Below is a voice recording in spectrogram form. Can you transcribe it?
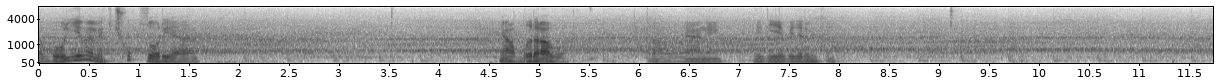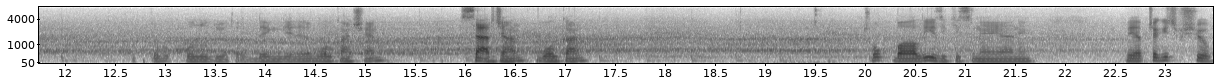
Ya gol yememek çok zor ya. Ya bravo. Bravo yani ne diyebilirim ki? Çabuk bozuluyor tabii dengeleri. Volkan Şen. Sercan, Volkan. Çok bağlıyız ikisine yani. Ve yapacak hiçbir şey yok.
